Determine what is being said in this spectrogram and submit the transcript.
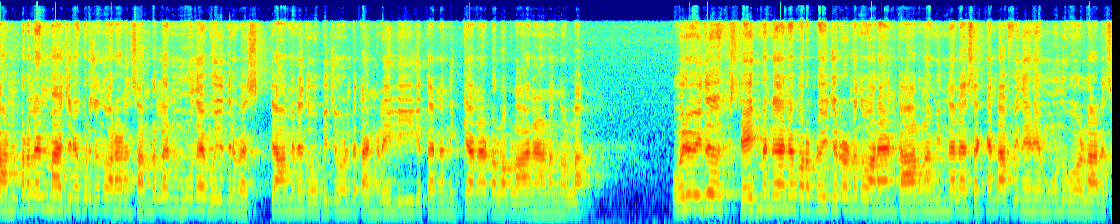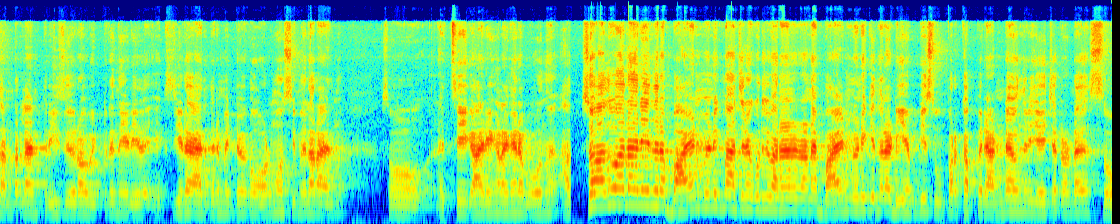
സണ്ടർലൻഡ് മാച്ചിനെ കുറിച്ച് എന്ന് പറയുന്നത് സണ്ടർലൻഡ് മൂന്നേ പൂജ്യത്തിന് വെസ്റ്റാമിനെ തോപ്പിച്ചുകൊണ്ട് തങ്ങൾ ഈ ലീഗിൽ തന്നെ നിൽക്കാനായിട്ടുള്ള പ്ലാനാണെന്നുള്ള ഒരു ഇത് സ്റ്റേറ്റ്മെന്റ് തന്നെ പുറപ്പെടുവിച്ചിട്ടുണ്ടെന്ന് പറയാം കാരണം ഇന്നലെ സെക്കൻഡ് ഹാഫിൽ നേടിയ മൂന്ന് ഗോളിലാണ് സണ്ടർലാൻഡ് ത്രീ സീറോ വിക്ടറി നേടിയത്. എക്സ് ജിയുടെ കാര്യത്തിലും മറ്റുമൊക്കെ ഓൾമോസ്റ്റ് സിമിലർ ആയിരുന്നു. സോ ലെറ്റ്സ് ഈ കാര്യങ്ങൾ എങ്ങനെ പോകുന്നു സോ അതുപോലെ തന്നെ ഇന്നലെ ബയൺ മ്യൂണിക് മാച്ചിനെ കുറിച്ച് പറയാനായിട്ടാണ് ബയൺ മ്യൂണിക് ഇന്നലെ D F B super cup രണ്ടേ ഒന്നിന് ജയിച്ചിട്ടുണ്ട്. സോ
